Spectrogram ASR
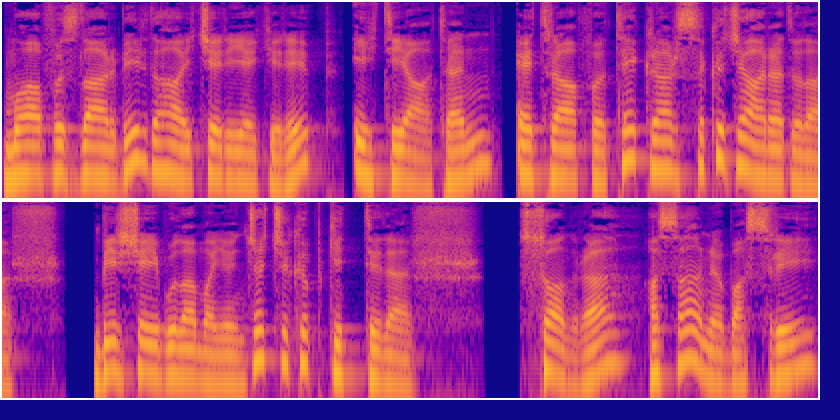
muhafızlar bir daha içeriye girip ihtiyaten etrafı tekrar sıkıca aradılar. Bir şey bulamayınca çıkıp gittiler. Sonra Hasan-ı Basri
